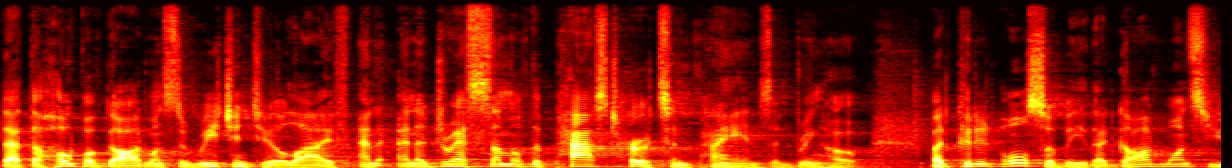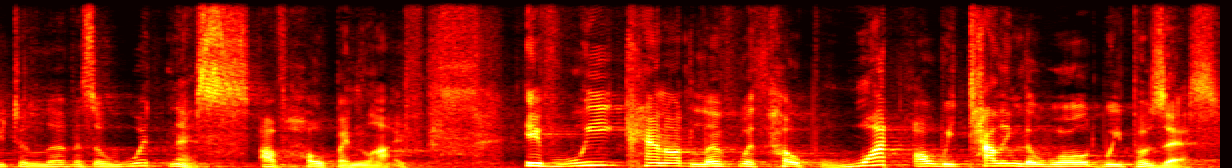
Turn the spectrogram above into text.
that the hope of God wants to reach into your life and, and address some of the past hurts and pains and bring hope? But could it also be that God wants you to live as a witness of hope in life? If we cannot live with hope, what are we telling the world we possess?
